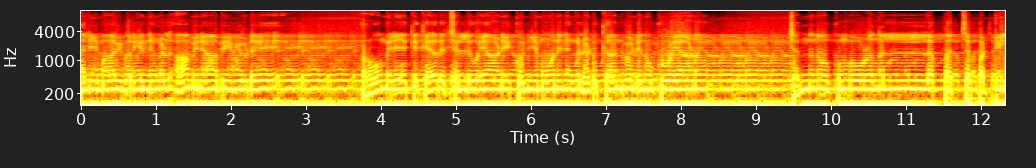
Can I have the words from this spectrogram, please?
അലിമാവി പറയും ഞങ്ങൾ ആമിന ബീവിയുടെ റൂമിലേക്ക് കയറി ചെല്ലുകയാണ്. ഈ കുഞ്ഞുമോനെ ഞങ്ങൾ എടുക്കാൻ വേണ്ടി നോക്കുകയാണ്. ചെന്ന് നോക്കുമ്പോൾ നല്ല പച്ചപ്പട്ടിൽ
